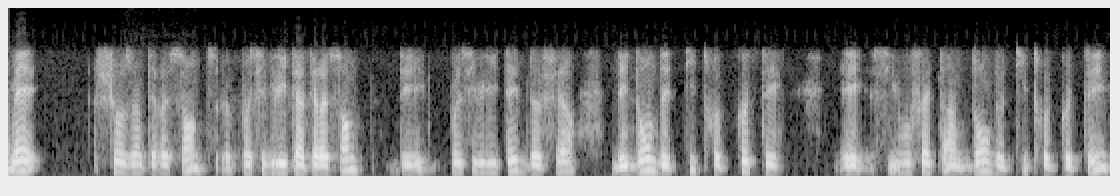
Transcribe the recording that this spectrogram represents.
mais chose intéressante, euh, possibilité intéressante, des possibilités de faire des dons des titres cotés. Et si vous faites un don de titre coté,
